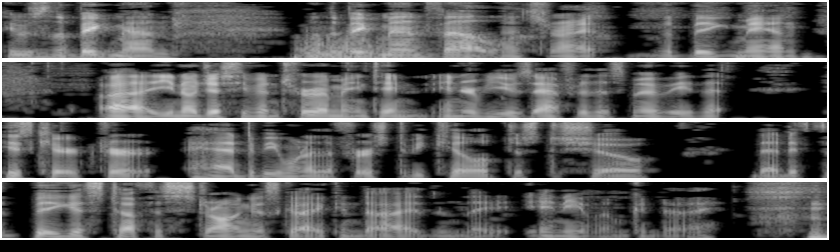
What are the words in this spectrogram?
he was the big man when the big man fell. That's right. The big man. Uh, you know, Jesse Ventura maintained interviews after this movie that his character had to be one of the first to be killed just to show that if the biggest, toughest, strongest guy can die, then they any of them can die.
